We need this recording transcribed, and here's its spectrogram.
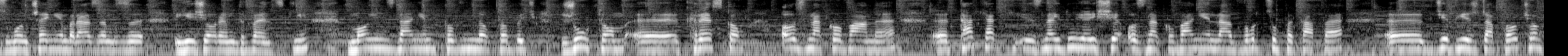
z łączeniem razem z jeziorem Drwęckim. Moim zdaniem powinno to być żółtą kreską oznakowane, e, tak jak znajduje się oznakowanie na dworcu PKP, e, gdzie wjeżdża pociąg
